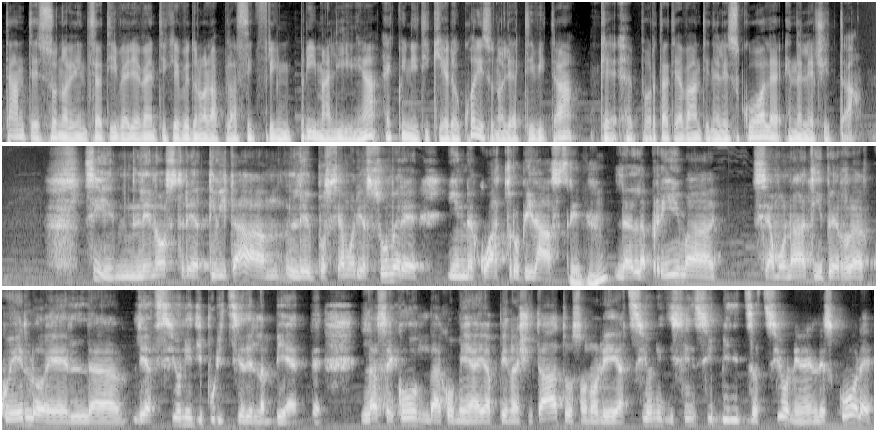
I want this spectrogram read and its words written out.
Tante sono le iniziative e gli eventi che vedono la Plastic Free in prima linea e quindi ti chiedo quali sono le attività che eh, portate avanti nelle scuole e nelle città. Sì, le nostre attività mh, le possiamo riassumere in quattro pilastri. Mhm. La, la prima siamo nati per quello è il- le azioni di pulizia dell'ambiente. La seconda, come hai appena citato, sono le azioni di sensibilizzazione nelle scuole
